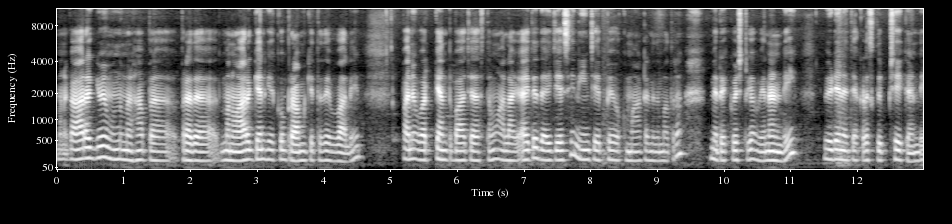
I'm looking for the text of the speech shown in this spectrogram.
మనకు ఆరోగ్యమే ముందు మహా ప్రద మనం ఆరోగ్యానికి ఎక్కువ ప్రాముఖ్యత ఇవ్వాలి. పని వర్క్ ఎంత బాగా చేస్తామో అలాగే. అయితే దయచేసి నేను చెప్పే ఒక మాట అనేది మాత్రం మీరు రిక్వెస్ట్గా వినండి. వీడియోని అయితే ఎక్కడ స్కిప్ చేయకండి.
